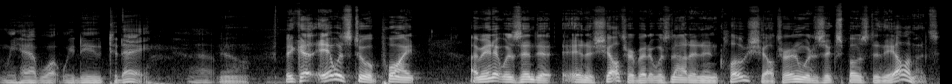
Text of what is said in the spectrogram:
We have what we do today. Yeah, because it was to a point. I mean, it was into in a shelter, but it was not an enclosed shelter and was exposed to the elements.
